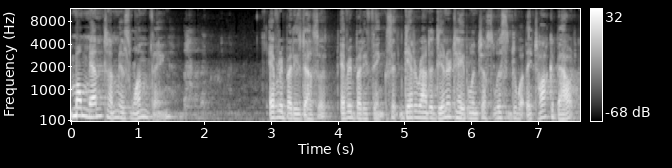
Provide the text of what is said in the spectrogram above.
Momentum is one thing. Everybody does it. Everybody thinks it. Get around a dinner table and just listen to what they talk about.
